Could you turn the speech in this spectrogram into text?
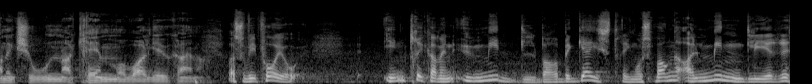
anneksjonen av Krim og valget i Ukraina? Altså, Vi får jo inntrykk av en umiddelbar begeistring hos mange alminnelige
